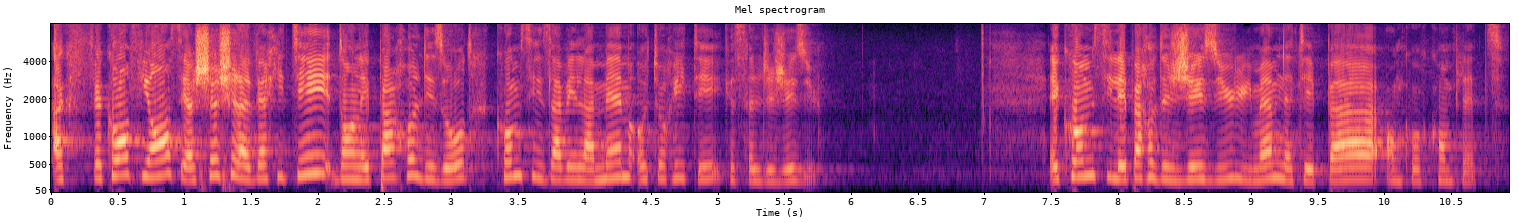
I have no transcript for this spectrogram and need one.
à faire confiance et à chercher la vérité dans les paroles des autres comme s'ils avaient la même autorité que celle de Jésus. Et comme si les paroles de Jésus lui-même n'étaient pas encore complètes.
